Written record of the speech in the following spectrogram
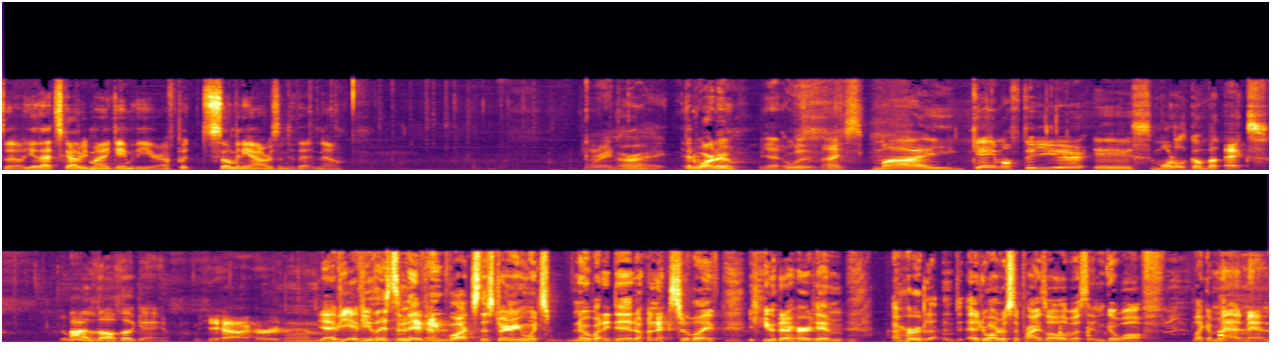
So yeah, that's got to be my game of the year. I've put so many hours into that now. All right. All right, Eduardo. Yeah. Oh, nice. My game of the year is Mortal Kombat X. I love that game. Yeah, I heard. And Yeah, if you if you listen, if you watch the streaming, which nobody did on Extra Life, you would have heard him. I heard Eduardo surprise all of us and go off like a madman.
